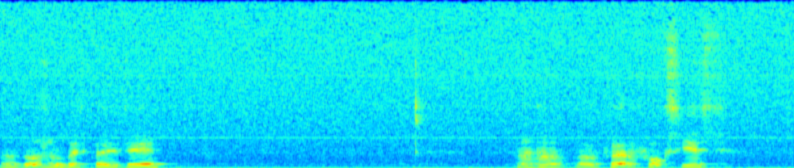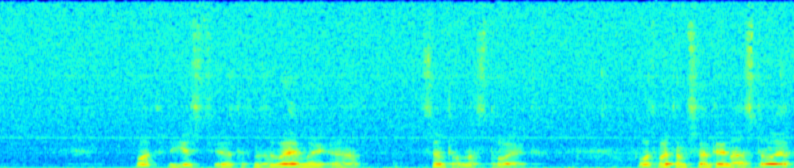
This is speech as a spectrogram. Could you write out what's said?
должен быть, по идее, Ага, Firefox есть. Вот есть так называемый центр настроек. Вот в этом центре настроек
